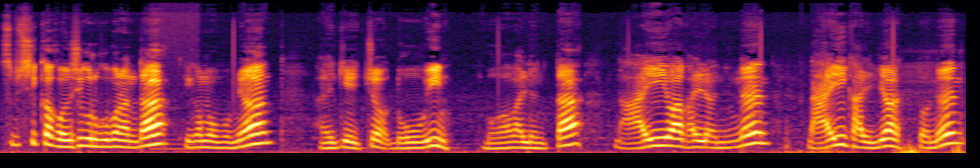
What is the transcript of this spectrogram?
습식과 건식으로 구분한다. 이것만 보면 알겠죠? 노인, 뭐와 관련 있다? 나이와 관련 있는 나이 관련 또는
